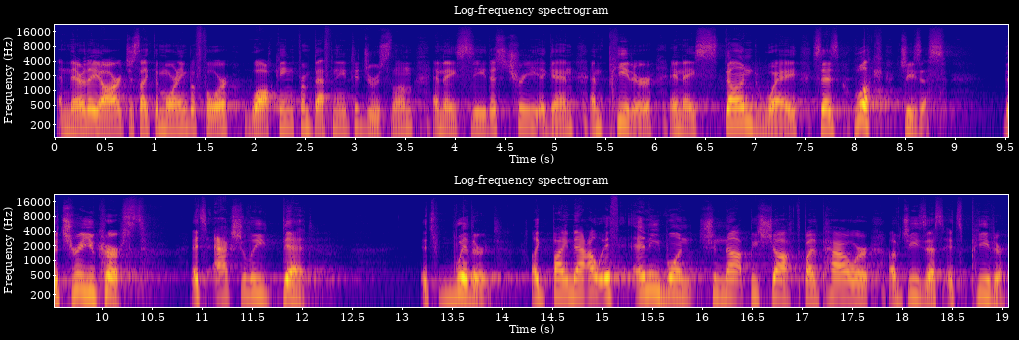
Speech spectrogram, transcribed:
And there they are, just like the morning before, walking from Bethany to Jerusalem, and they see this tree again. And Peter, in a stunned way, says, Look, Jesus, the tree you cursed. It's actually dead, it's withered. Like by now, if anyone should not be shocked by the power of Jesus, it's Peter.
